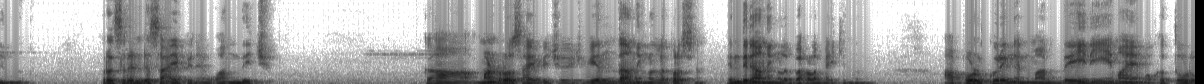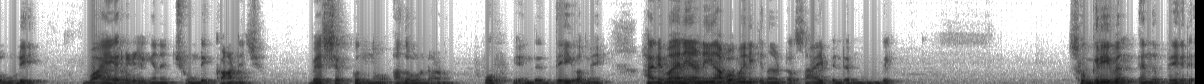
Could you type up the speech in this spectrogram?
നിന്ന് പ്രസിഡന്റ് സാഹിബിനെ വന്ദിച്ചു. മൺട്രോ സാഹിബ് ചോദിച്ചു എന്താ നിങ്ങളുടെ പ്രശ്നം? എന്തിനാണ് നിങ്ങൾ ബഹളം വയ്ക്കുന്നത്? അപ്പോൾ കുരങ്ങന്മാർ ദയനീയമായ മുഖത്തോടുകൂടി വയറിൽ ഇങ്ങനെ ചൂണ്ടിക്കാണിച്ചു വിശക്കുന്നു അതുകൊണ്ടാണ്. ഓഹ് എന്റെ ദൈവമേ ഹനുമാനെയാണ് ഈ അപമാനിക്കുന്നത് കേട്ടോ സാഹിബിന്റെ മുമ്പിൽ. സുഗ്രീവൻ എന്ന് പേര്.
